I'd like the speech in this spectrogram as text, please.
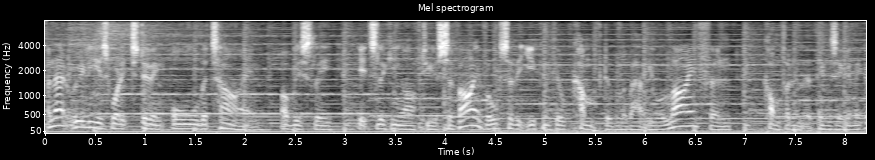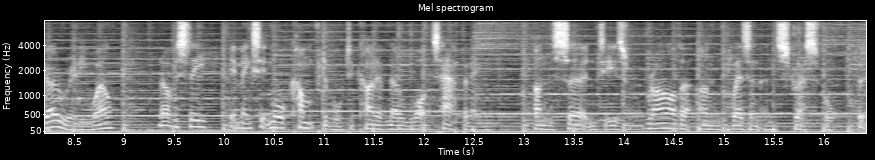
And that really is what it's doing all the time. Obviously, it's looking after your survival so that you can feel comfortable about your life and confident that things are going to go really well. And obviously, it makes it more comfortable to kind of know what's happening. Uncertainty is rather unpleasant and stressful. But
